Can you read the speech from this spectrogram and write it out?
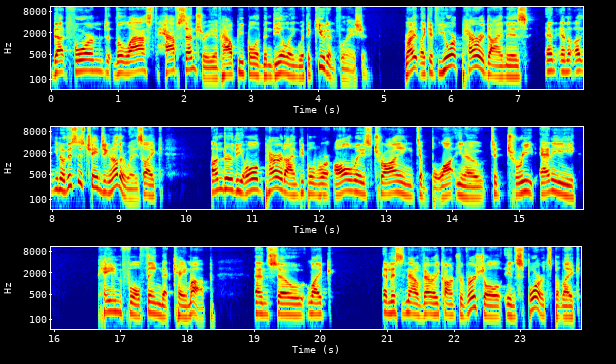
that formed the last half century of how people have been dealing with acute inflammation, right? Like if your paradigm is, and and uh, you know this is changing in other ways. Like under the old paradigm, people were always trying to block, you know, to treat any painful thing that came up. And so, like, and this is now very controversial in sports, but like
